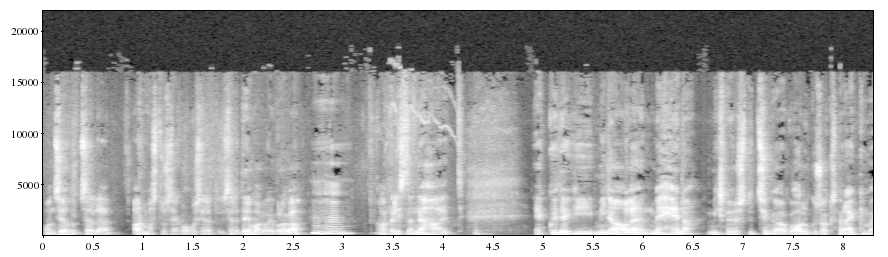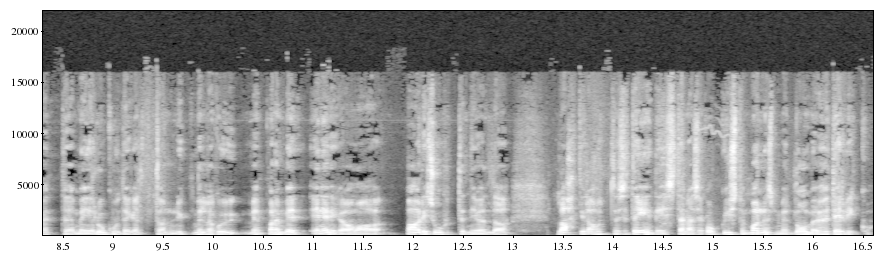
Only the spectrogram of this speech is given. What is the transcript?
on seotud selle armastuse ja kogu selle, selle teemaga võib-olla ka mm. -hmm. aga lihtsalt on näha, et et kuidagi mina olen mehena, miks ma just ütlesin ka, kui alguses hakkasime rääkima, et meie lugu tegelikult on, meil nagu, me paneme Eneriga oma paarisuhted nii-öelda lahti lahutades ja teineteist tänase kokku istuma pannes me loome ühe terviku.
